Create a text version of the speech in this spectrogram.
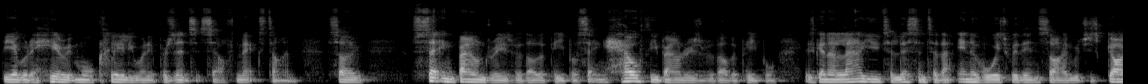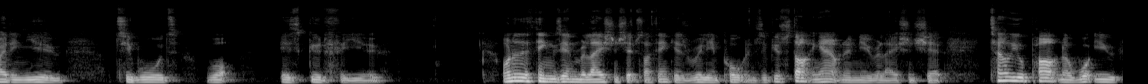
be able to hear it more clearly when it presents itself next time. So, setting boundaries with other people, setting healthy boundaries with other people, is going to allow you to listen to that inner voice within inside, which is guiding you towards what is good for you. One of the things in relationships I think is really important is if you're starting out in a new relationship, tell your partner what you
